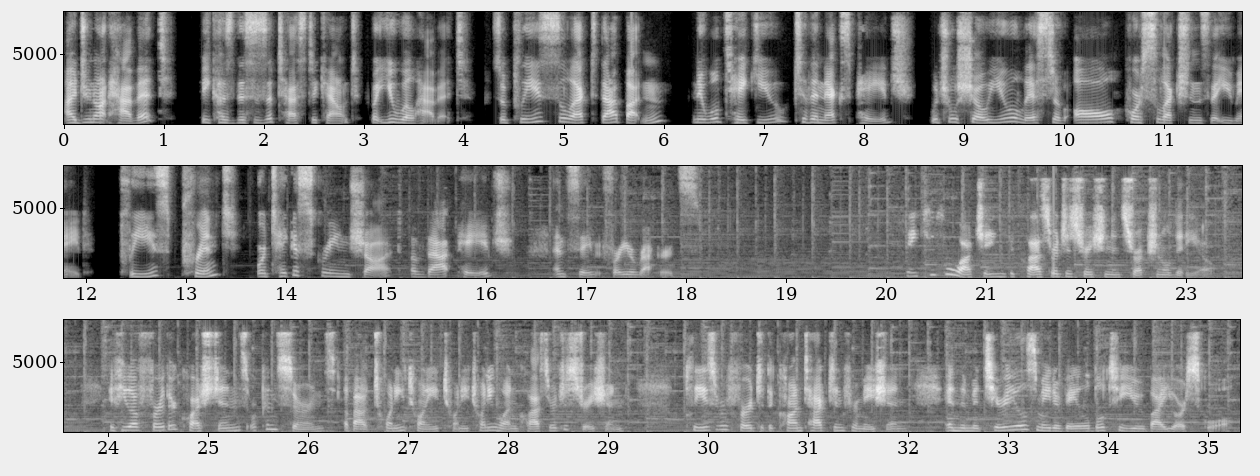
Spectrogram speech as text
I do not have it because this is a test account, but you will have it. So please select that button and it will take you to the next page, which will show you a list of all course selections that you made. Please print or take a screenshot of that page and save it for your records. Thank you for watching the class registration instructional video. If you have further questions or concerns about 2020-2021 class registration, please refer to the contact information in the materials made available to you by your school.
